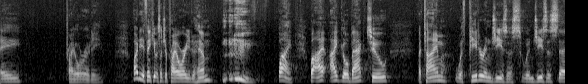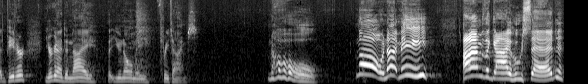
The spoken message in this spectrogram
a priority. Why do you think it was such a priority to him? Why? Well, I, I go back to a time with Peter and Jesus when Jesus said, Peter, you're going to deny that you know me three times. No, no, not me. I'm the guy who said,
